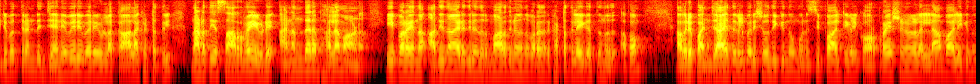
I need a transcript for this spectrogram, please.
ഇരുപത്തിരണ്ട് ജനുവരി വരെയുള്ള കാലഘട്ടത്തിൽ നടത്തിയ സർവേയുടെ അനന്തര ഫലമാണ് ഈ പറയുന്ന അതിദാരിദ്ര്യ നിർമ്മാർജനം എന്ന് പറയുന്ന ഘട്ടത്തിലേക്ക് എത്തുന്നത്. അപ്പം അവർ പഞ്ചായത്തുകൾ പരിശോധിക്കുന്നു മുനിസിപ്പാലിറ്റികൾ കോർപ്പറേഷനുകൾ എല്ലാം പാലിക്കുന്നു.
